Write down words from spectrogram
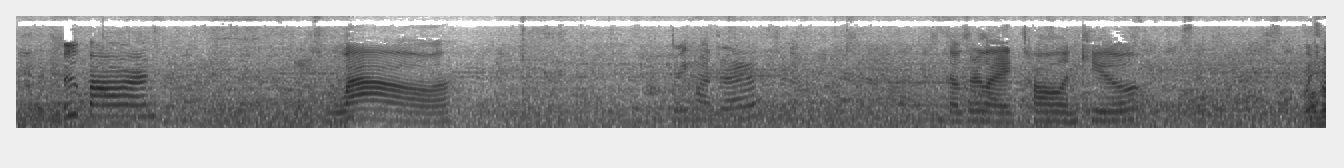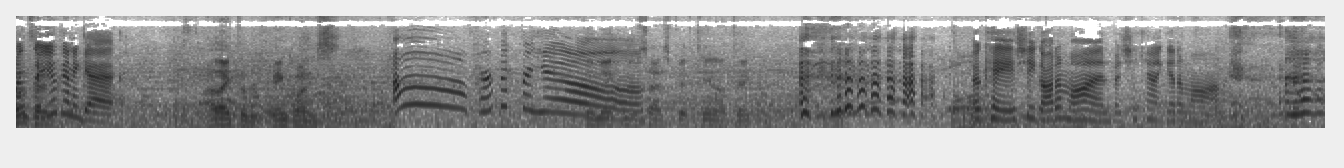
Boot barn. Wow. 300. Those are like tall and cute. Which oh, ones are, are you gonna get? I like the pink ones. Oh, perfect for you. They make size 15, I'll take them. okay, she got them on, but she can't get them off.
